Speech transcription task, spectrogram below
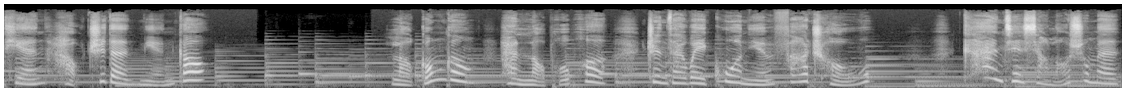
甜好吃的年糕。老公公和老婆婆正在为过年发愁，看见小老鼠们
